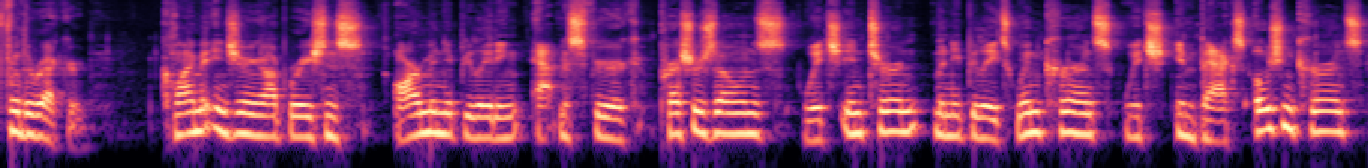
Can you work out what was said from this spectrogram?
For the record, Climate engineering operations are manipulating atmospheric pressure zones, which in turn manipulates wind currents, which impacts ocean currents.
